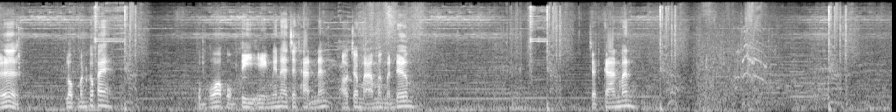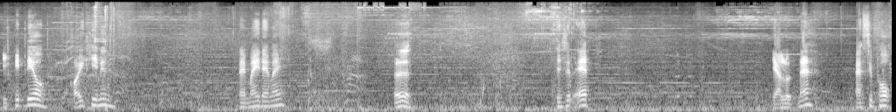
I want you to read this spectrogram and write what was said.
เออหลบมันก็ไป ผมเพราะว่าผมตีเองไม่น่าจะทันนะ เอาเจ้าหมามันเหมือนเดิม จัดการมัน อีกนิดเดียว ขออีกทีหนึง ได้ไหมได้ไหม เออเจ็ดสิบเอ็ดอย่าหลุดนะแปดสิบหก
